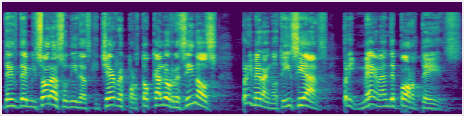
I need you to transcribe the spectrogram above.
Desde Emisoras Unidas Quiché reportó Carlos Recinos. Primera noticias, primera deportes.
